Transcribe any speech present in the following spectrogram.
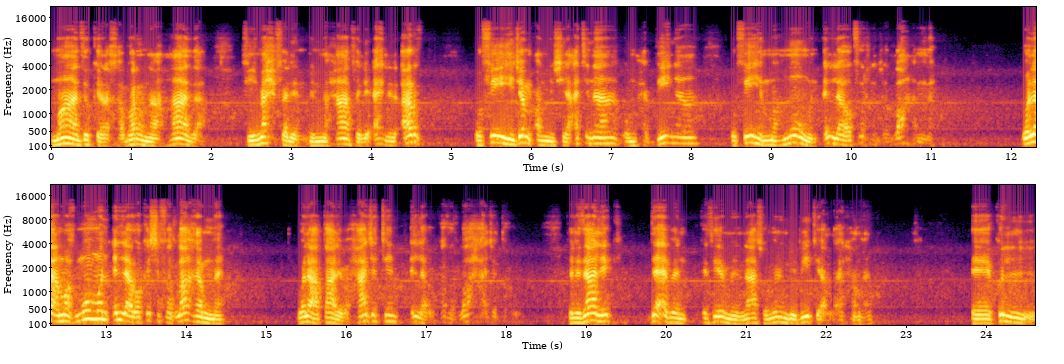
ما ذكر خبرنا هذا في محفل من محافل أهل الأرض وفيه جمع من شيعتنا ومحبينا وفيهم مهموم إلا وفرج الله همه ولا مغموم إلا وكشف الله غمه ولا طالب حاجة إلا وقضى الله حاجته. فلذلك دأبا كثير من الناس ومنهم ببيتي الله يرحمها آه، كل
